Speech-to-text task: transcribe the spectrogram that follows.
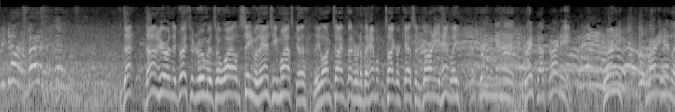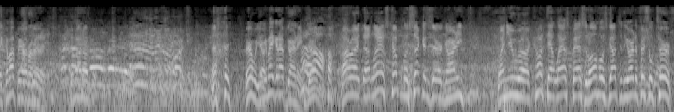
We got it, man! That down here in the dressing room, it's a wild scene with Angie Mosca, the longtime veteran of the Hamilton Tiger Cats, and Garney Henley. Let's bring him in the Grey Cup. Garney. Garney. Garney Henley, come up here come for a minute. Come on up here. there we Can are. you make it up, Garney? All right, that last couple of seconds there, Garney, when you uh, caught that last pass, it almost got to the artificial turf.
